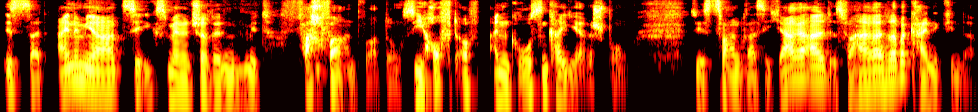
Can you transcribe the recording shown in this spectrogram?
ist seit einem Jahr CX-Managerin mit Fachverantwortung. Sie hofft auf einen großen Karrieresprung. Sie ist 32 Jahre alt, ist verheiratet, aber keine Kinder.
